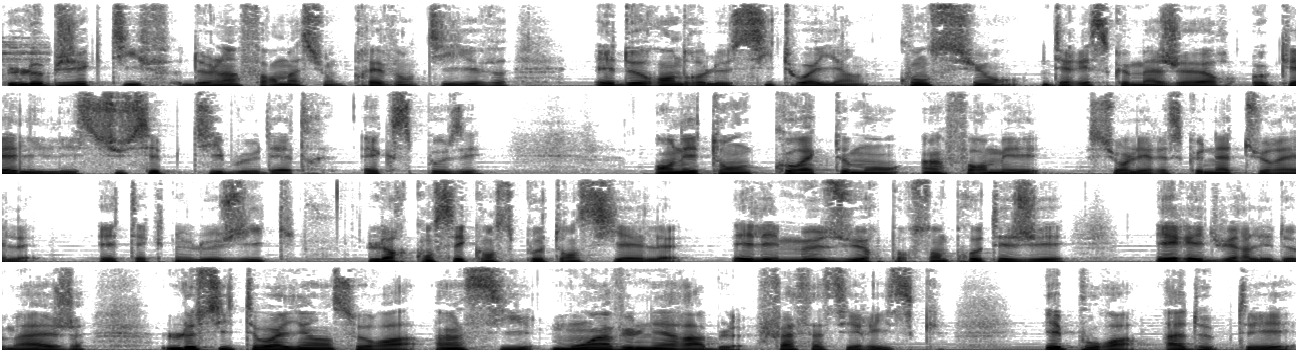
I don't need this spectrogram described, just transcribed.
L'objectif de l'information préventive est de rendre le citoyen conscient des risques majeurs auxquels il est susceptible d'être exposé. En étant correctement informé sur les risques naturels et technologiques, leurs conséquences potentielles et les mesures pour s'en protéger et réduire les dommages, le citoyen sera ainsi moins vulnérable face à ces risques et pourra adopter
